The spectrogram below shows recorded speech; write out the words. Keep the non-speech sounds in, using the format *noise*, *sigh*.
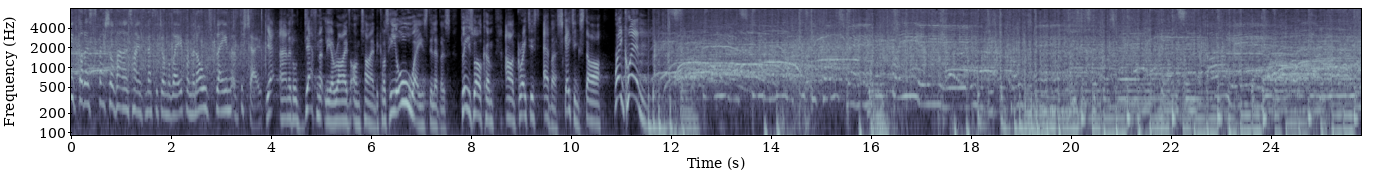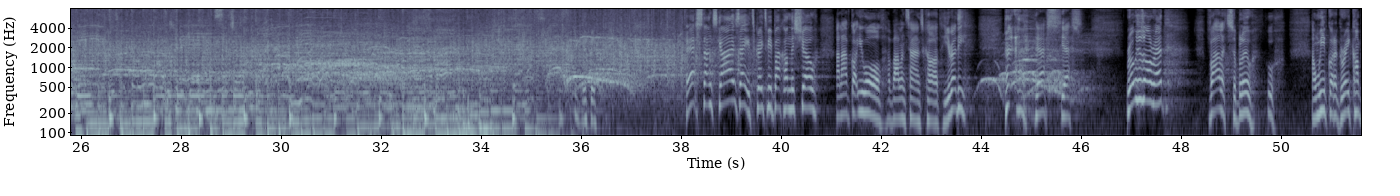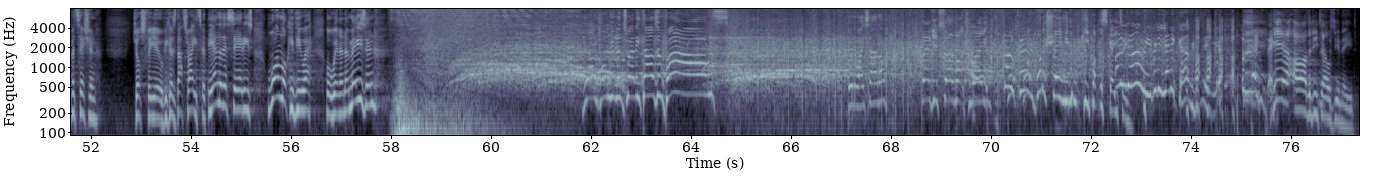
We've got a special Valentine's message on the way from an old flame of the show. Yeah, and it'll definitely arrive on time because he always delivers. Please welcome our greatest ever skating star, Ray Quinn. *laughs* Yes, thanks, guys. Hey, it's great to be back on this show, and I've got you all a Valentine's card. Are you ready? *clears throat* yes, yes. Roses are red, violets are blue. Ooh. And we've got a great competition just for you, because that's right, at the end of this series, one lucky viewer will win an amazing... 120,000 Where do I sign? Thank you so much, Ray. Oh, so good. What, what a shame you didn't keep up the skating. I know, he really let it go, didn't he? *laughs* Here are the details you need.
